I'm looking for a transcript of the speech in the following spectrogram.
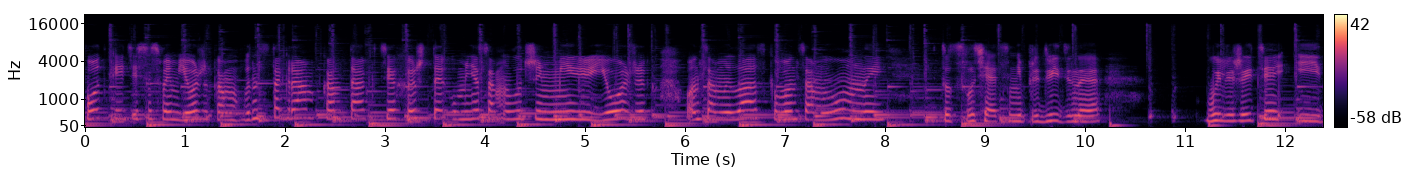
фоткаетесь со своим ежиком в Инстаграм, ВКонтакте, хэштег «У меня самый лучший в мире ежик», он самый ласковый, он самый умный. Тут случается непредвиденное. Вы лежите и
